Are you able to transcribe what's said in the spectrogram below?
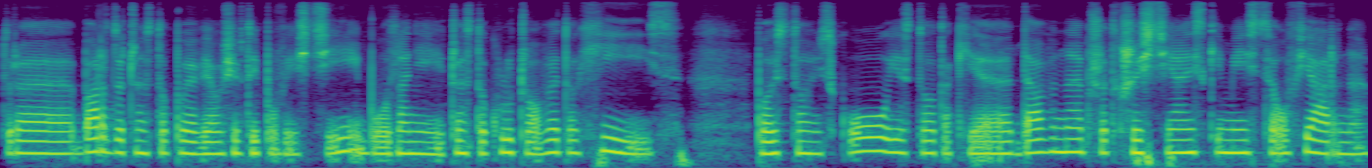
które bardzo często pojawiało się w tej powieści i było dla niej często kluczowe, to his. Po estońsku jest to takie dawne, przedchrześcijańskie miejsce ofiarne,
